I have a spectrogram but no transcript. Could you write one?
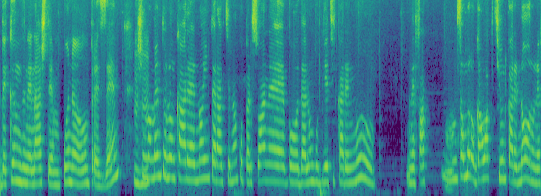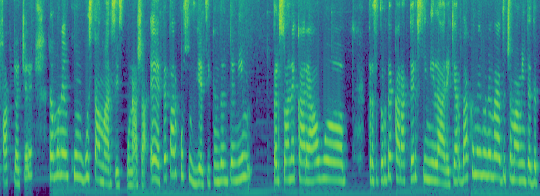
de când ne naștem până în prezent uh-huh. și în momentul în care noi interacționăm cu persoane bă, de-a lungul vieții care nu ne fac sau, mă rog, au acțiuni care nouă nu ne fac plăcere, rămânem cu un gust amar, să-i spun așa. E, pe parcursul vieții, când întâlnim persoane care au uh, trăsături de caracter similare, chiar dacă noi nu ne mai aducem aminte de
